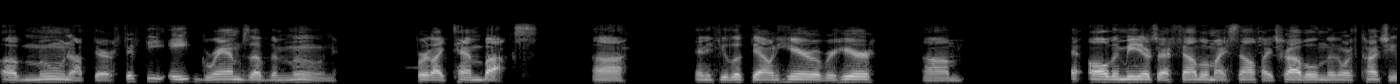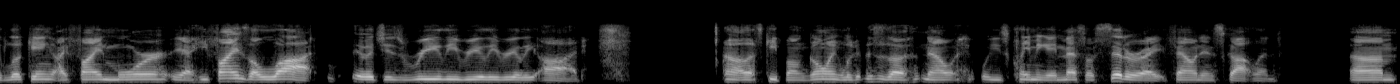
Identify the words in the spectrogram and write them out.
of moon up there, 58 grams of the moon for like 10 bucks? Uh, and if you look down here over here, um, all the meteors I found by myself. I travel in the North Country looking. I find more. Yeah, he finds a lot, which is really, really, really odd. Uh, let's keep on going. Look at this is a now he's claiming a mesosiderite found in Scotland. Um,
